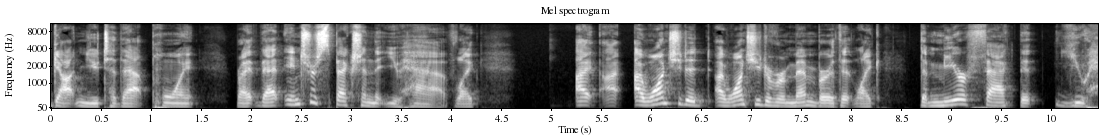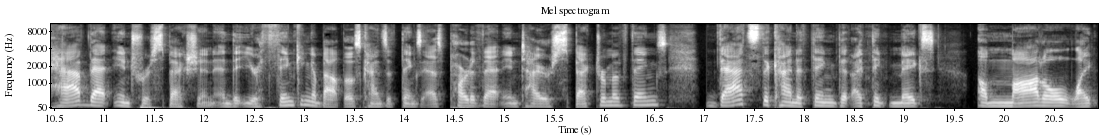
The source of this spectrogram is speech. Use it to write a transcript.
gotten you to that point, right? That introspection that you have, like I, I I want you to I want you to remember that like the mere fact that you have that introspection and that you're thinking about those kinds of things as part of that entire spectrum of things, that's the kind of thing that I think makes a model like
